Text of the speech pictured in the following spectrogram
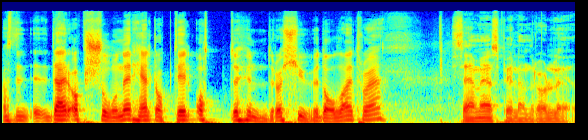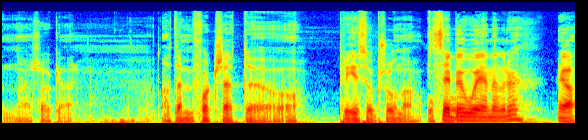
altså, Det er opsjoner helt opp til 820 dollar, tror jeg. CME spiller en rolle i denne saken. her At de fortsetter å prise opsjoner. CBOE, mener du? Ja.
